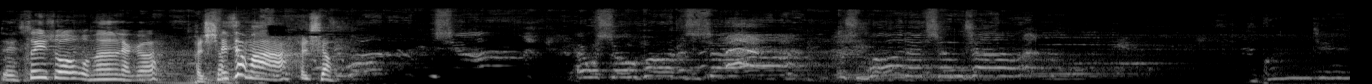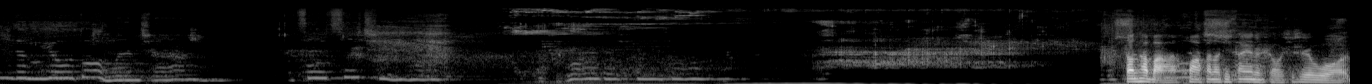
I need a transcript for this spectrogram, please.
对，所以说我们两个很像，很像嘛。很像。而我受过的伤，都是我的成长。不管天能有多漫长，再次期望我的心中。当他把画翻到第三页的时候，其实我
